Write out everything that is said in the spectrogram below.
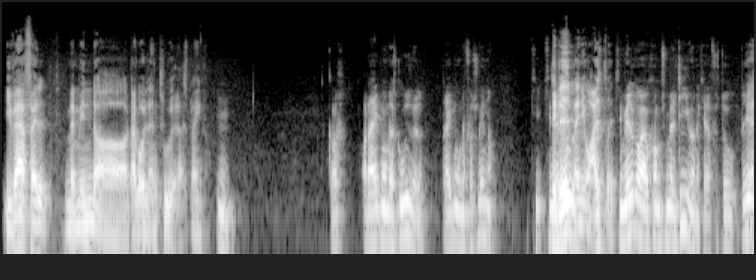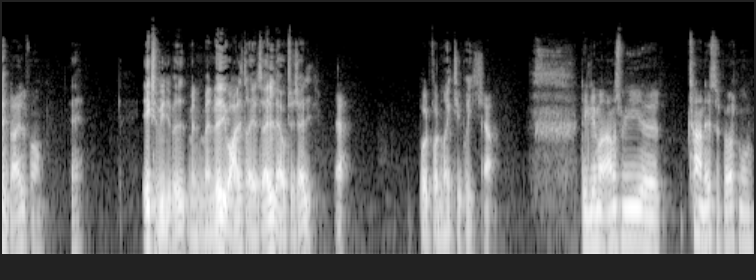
I hvert fald, med mindre der går et eller andet klud af deres planer. Godt. Og der er ikke nogen, der skal ud, vel? Der er ikke nogen, der forsvinder. Kim, Det ved man jo aldrig. Kim Elgaard er jo kommet til Maldiverne, kan jeg forstå. Det er Ja. jo dejligt for ham. Ikke så vidt jeg ved, men man ved jo aldrig, altså alt er jo til salg. Ja. På, på den rigtige pris. Ja. Det glemmer Anders. Vi øh, tager næste spørgsmål.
